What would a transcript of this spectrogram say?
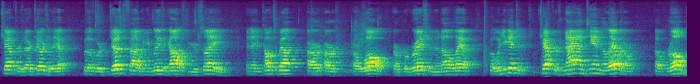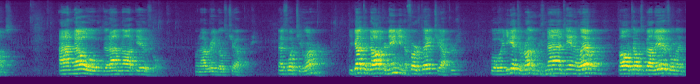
chapters there tells you that. But we're justified when you believe the gospel. You're saved. And then it talks about our, our our walk, or progression, and all that. But when you get to chapters 9, 10, and 11 of Romans, I know that I'm not Israel when I read those chapters. That's what you learn. You got the doctrine in you in the first eight chapters. Well, when you get to Romans 9, 10, 11, Paul talks about Israel and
